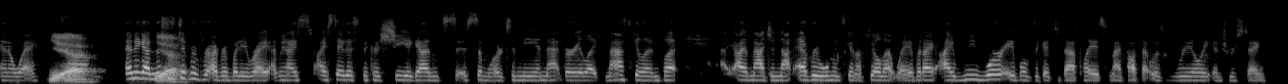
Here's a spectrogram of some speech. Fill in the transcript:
in a way yeah um, and again this yeah. is different for everybody right i mean I, I say this because she again is similar to me in that very like masculine but i, I imagine not every woman's going to feel that way but I, I we were able to get to that place and i thought that was really interesting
